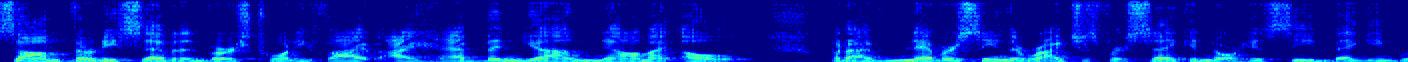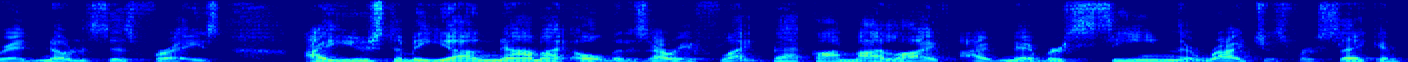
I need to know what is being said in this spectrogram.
Psalm 37 and verse 25, I have been young, now am I old, but I've never seen the righteous forsaken nor his seed begging bread. Notice this phrase, I used to be young, now am I old, but as I reflect back on my life, I've never seen the righteous forsaken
